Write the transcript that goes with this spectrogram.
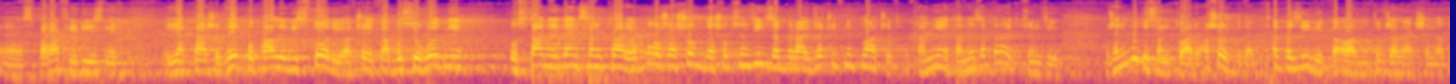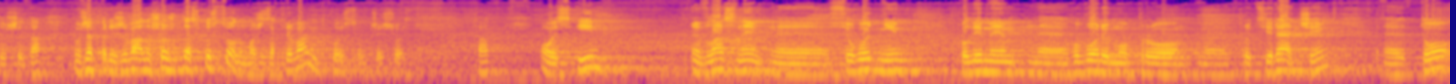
е, з парафій різних. І я кажу, ви попали в історію, а що яка? Бо сьогодні останній день санктуарія, Боже, а що буде? Що ксьонзів забирають? Вже чуть не плачуть. Кажу, ні, та не забирають ксьонзів. Вже не буде санктуарію. А що ж буде? Буде базіліка, а ну то вже легше на душі. Так? Вже переживали, що ж буде з костюлом, може закривають костюм чи щось. Так? Ось і е, власне е, сьогодні, коли ми е, говоримо про, про ці речі, то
